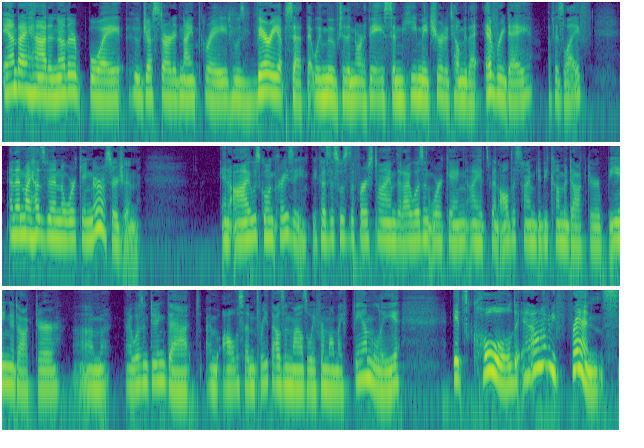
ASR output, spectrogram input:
And I had another boy who just started ninth grade who was very upset that we moved to the Northeast. And he made sure to tell me that every day of his life. And then my husband, a working neurosurgeon. And I was going crazy because this was the first time that I wasn't working. I had spent all this time to become a doctor, being a doctor. Um, and I wasn't doing that. I'm all of a sudden 3,000 miles away from all my family. It's cold, and I don't have any friends.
